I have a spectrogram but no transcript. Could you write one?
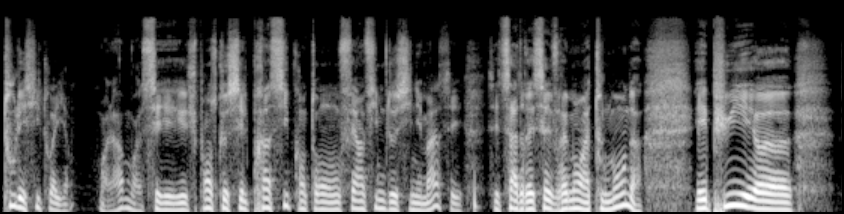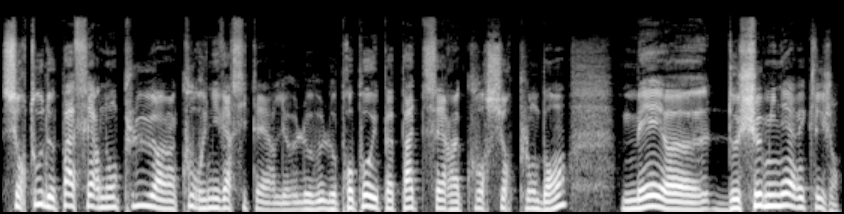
tous les citoyens. Voilà, moi, c'est, je pense que c'est le principe quand on fait un film de cinéma, c'est, c'est de s'adresser vraiment à tout le monde. Et puis, euh, surtout, ne pas faire non plus un cours universitaire. Le, propos, il ne pas de faire un cours surplombant, mais euh, de cheminer avec les gens.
